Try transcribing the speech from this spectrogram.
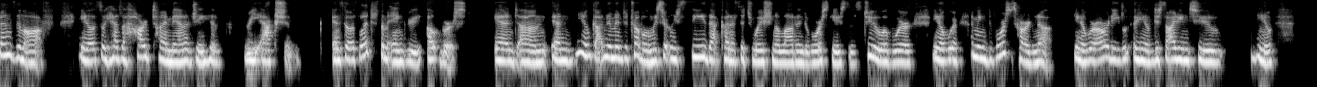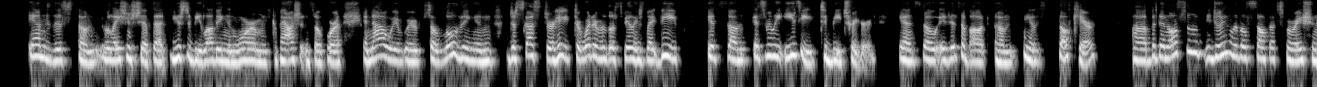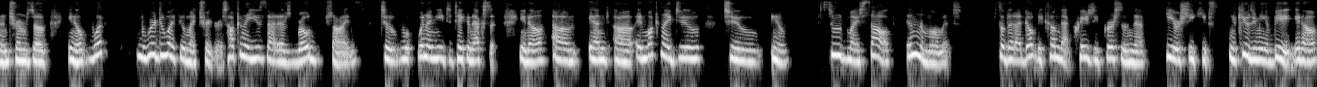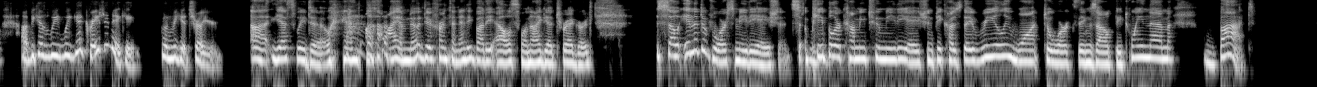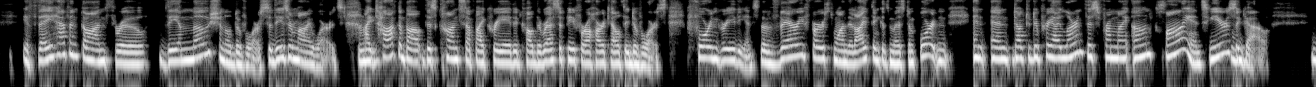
sends him off. You know, so he has a hard time managing his reaction. And so it's led to some angry outbursts and um, and you know gotten him into trouble. And we certainly see that kind of situation a lot in divorce cases too, of where you know where I mean divorce is hard enough. You know we're already you know deciding to you know end this um, relationship that used to be loving and warm and compassionate and so forth. And now we, we're so loathing and disgust or hate or whatever those feelings might be. It's um, it's really easy to be triggered, and so it is about um, you know self care, uh, but then also doing a little self exploration in terms of you know what where do I feel my triggers? How can I use that as road signs to when I need to take an exit, you know, um, and uh, and what can I do to you know soothe myself in the moment so that I don't become that crazy person that he or she keeps accusing me of being, you know, uh, because we we get crazy making when we get triggered. Uh, yes, we do. And I am no different than anybody else when I get triggered. So, in a divorce mediation, so mm-hmm. people are coming to mediation because they really want to work things out between them. But if they haven't gone through the emotional divorce, so these are my words, mm-hmm. I talk about this concept I created called the recipe for a heart healthy divorce. Four ingredients. The very first one that I think is most important, and, and Dr. Dupree, I learned this from my own clients years mm-hmm. ago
